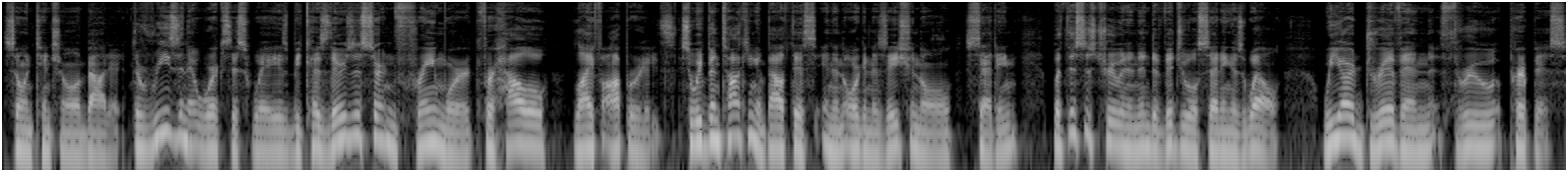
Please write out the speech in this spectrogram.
so intentional about it? The reason it works this way is because there's a certain framework for how life operates. So we've been talking about this in an organizational setting, but this is true in an individual setting as well. We are driven through purpose.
